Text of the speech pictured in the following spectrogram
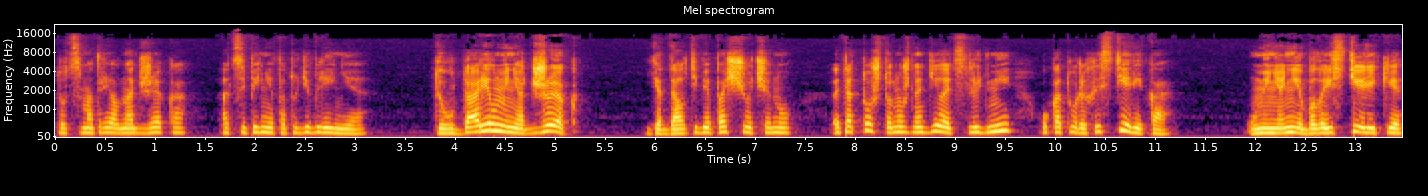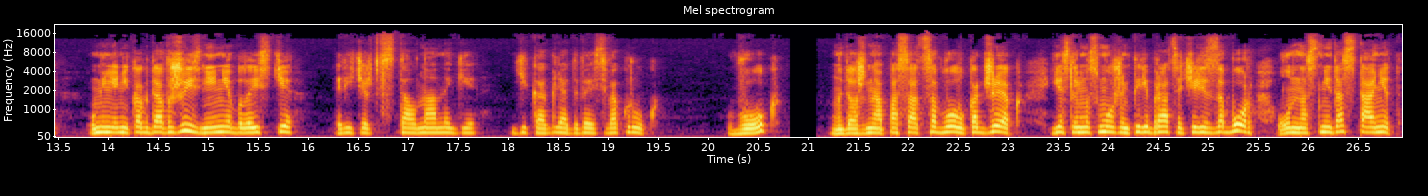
Тот смотрел на Джека, оцепенев от удивления. «Ты ударил меня, Джек?» «Я дал тебе пощечину. Это то, что нужно делать с людьми, у которых истерика». «У меня не было истерики. У меня никогда в жизни не было истерики». Ричард встал на ноги, дико оглядываясь вокруг. «Волк? Мы должны опасаться волка, Джек. Если мы сможем перебраться через забор, он нас не достанет».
